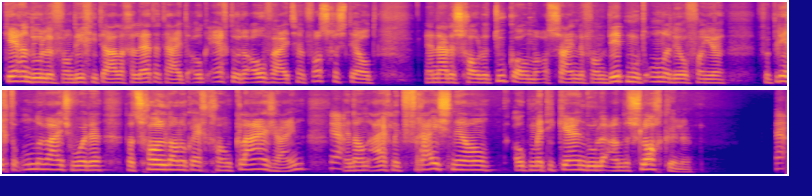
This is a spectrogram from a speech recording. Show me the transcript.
kerndoelen van digitale geletterdheid ook echt door de overheid zijn vastgesteld en naar de scholen toekomen als zijnde van dit moet onderdeel van je verplichte onderwijs worden, dat scholen dan ook echt gewoon klaar zijn Ja. en dan eigenlijk vrij snel ook met die kerndoelen aan de slag kunnen. Ja.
